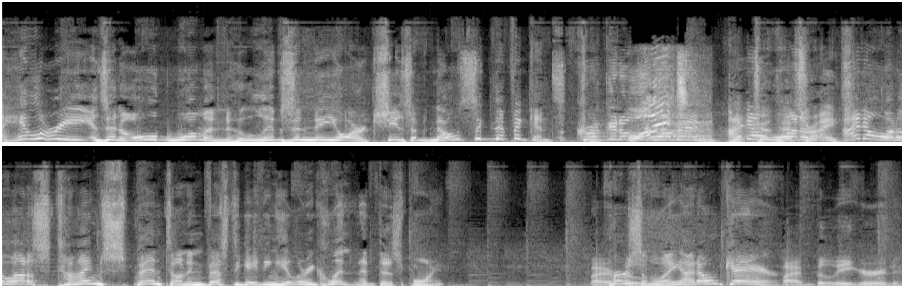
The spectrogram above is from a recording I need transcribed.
Hillary is an old woman who lives in New York. She's of no significance. Crooked old woman! I don't That's want. right. I don't want a lot of time spent on investigating Hillary Clinton at this point. By our bel- Personally, I don't care. by beleaguered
